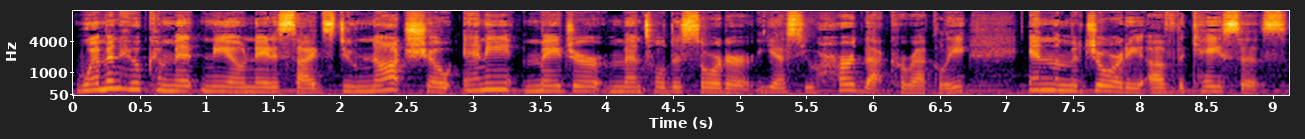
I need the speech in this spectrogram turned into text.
Women who commit neonaticides do not show any major mental disorder. Yes, you heard that correctly, in the majority of the cases.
